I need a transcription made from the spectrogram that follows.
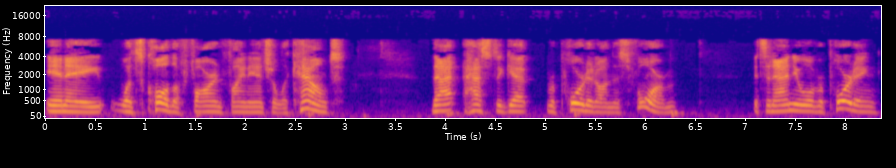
in a what's called a foreign financial account that has to get reported on this form. It's an annual reporting,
